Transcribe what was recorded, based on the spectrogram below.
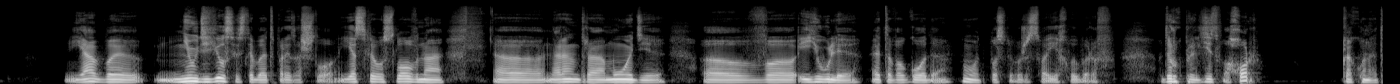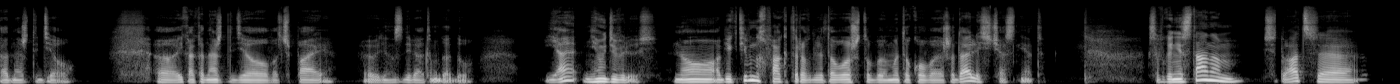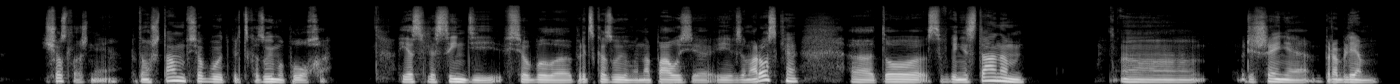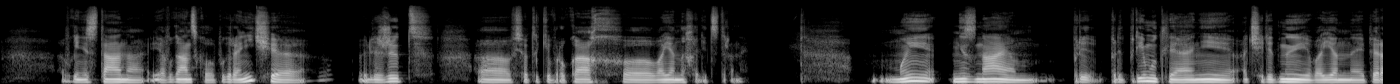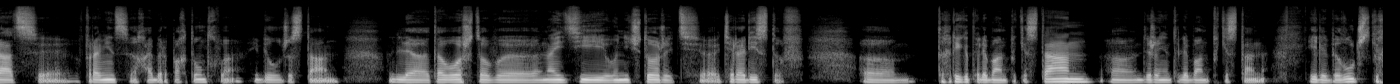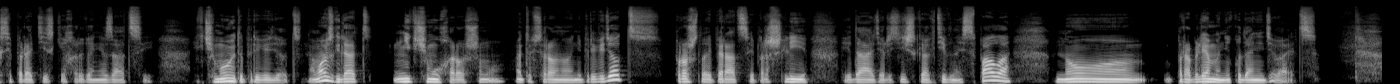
я бы не удивился, если бы это произошло. Если условно э, Нарендра Моди э, в июле этого года, ну вот после уже своих выборов, вдруг прилетит в Лахор, как он это однажды делал, э, и как однажды делал в Ачпае в 99 году, я не удивлюсь. Но объективных факторов для того, чтобы мы такого ожидали, сейчас нет. С Афганистаном ситуация еще сложнее, потому что там все будет предсказуемо плохо. Если с Индией все было предсказуемо на паузе и в заморозке, э, то с Афганистаном э, решение проблем Афганистана и афганского пограничья лежит э, все-таки в руках военных элит страны. Мы не знаем, предпримут ли они очередные военные операции в провинциях Хабер-Пахтунхва и Билджистан для того, чтобы найти и уничтожить э, террористов э, Тахрика Талибан Пакистан, э, движение Талибан Пакистана или белуджских сепаратистских организаций. И к чему это приведет? На мой взгляд, ни к чему хорошему это все равно не приведет. Прошлые операции прошли, и да, террористическая активность спала, но проблема никуда не девается.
